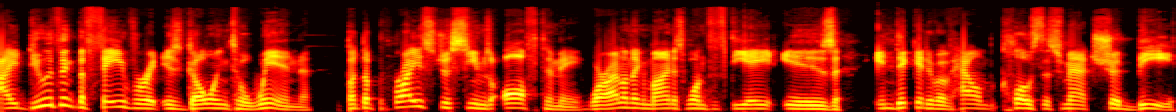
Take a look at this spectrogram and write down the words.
I do think the favorite is going to win, but the price just seems off to me, where I don't think minus 158 is indicative of how close this match should be.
